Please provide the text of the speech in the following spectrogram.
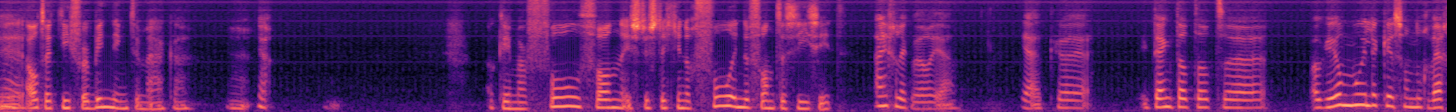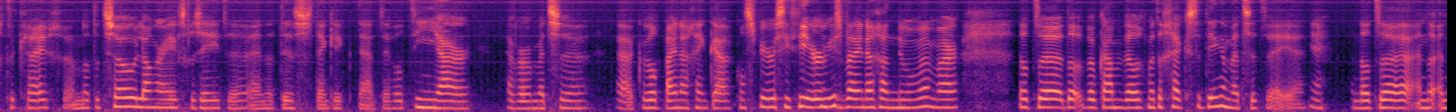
Ja. altijd die verbinding te maken. Ja. Ja. Oké, maar vol van is dus dat je nog vol in de fantasie zit. Eigenlijk wel, ja. Ja, ik, ik denk dat dat eh, ook heel moeilijk is om nog weg te krijgen. Omdat het zo langer heeft gezeten. En het is, denk ik, nou, het heeft wel tien jaar hebben we met z'n... Ja, ik wil het bijna geen ja, conspiracy theories bijna gaan noemen. Maar dat, eh, dat, we kwamen wel met de gekste dingen met z'n tweeën. Ja. En, dat, eh, en, en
